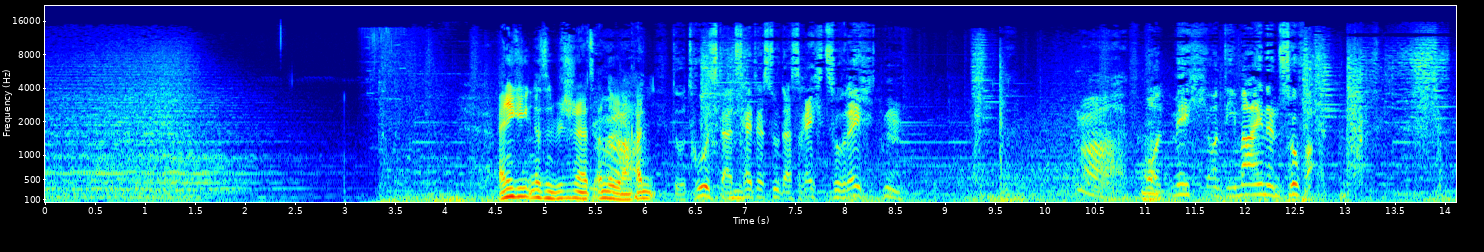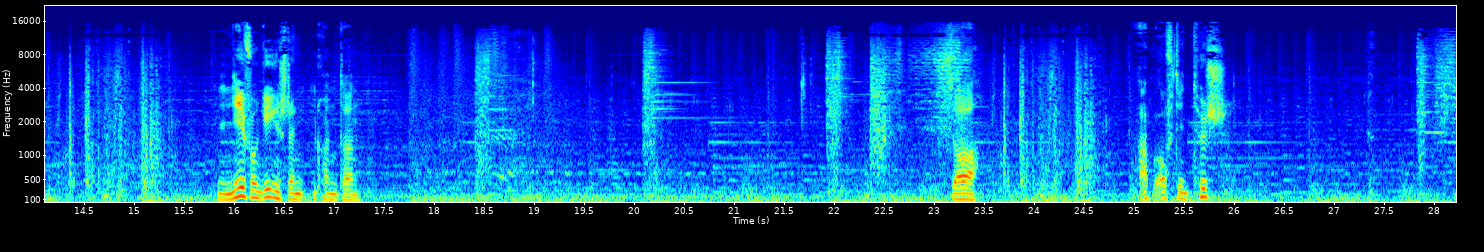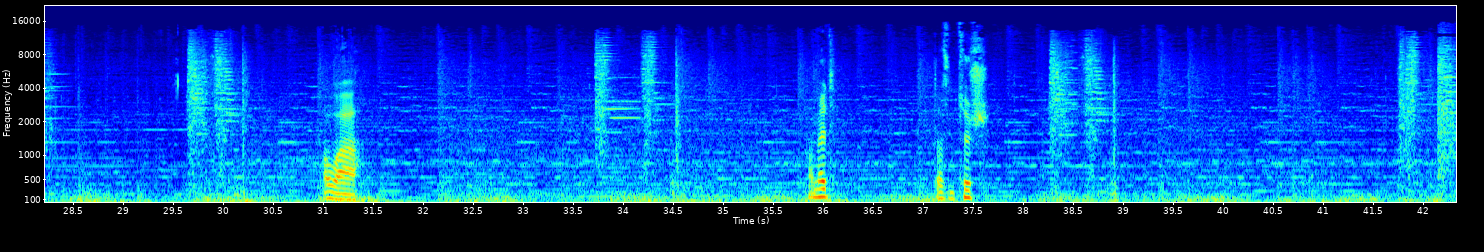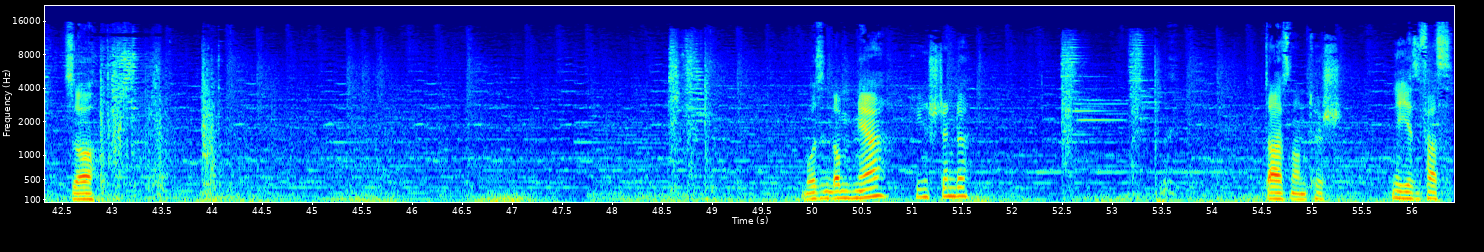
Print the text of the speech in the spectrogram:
Einige Gegner sind wichtiger als andere. Man kann. Du tust, als hättest du das Recht zu richten. Und mich und die meinen zu ver... in der Nähe von Gegenständen kontern. So. Ab auf den Tisch. Aua. Komm mit. Da ist ein Tisch. So. Wo sind noch mehr Gegenstände? Da ist noch ein Tisch. Ne, hier ist ein Fass.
